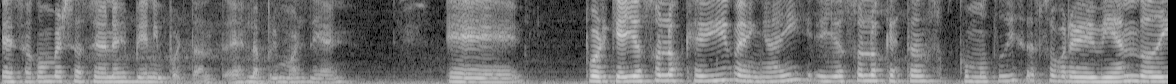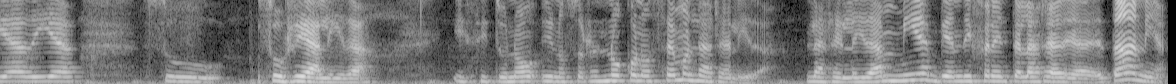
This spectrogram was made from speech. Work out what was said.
Esa conversación es bien importante, es la primordial. Eh, porque ellos son los que viven ahí, ellos son los que están, como tú dices, sobreviviendo día a día su, su realidad. Y si tú no, y nosotros no conocemos la realidad. La realidad mía es bien diferente a la realidad de Tania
